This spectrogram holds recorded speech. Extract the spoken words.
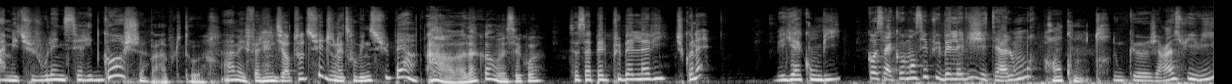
Ah, mais tu voulais une série de gauche Bah plutôt. Ah, mais fallait me dire tout de suite, j'en ai trouvé une super. Ah bah d'accord, mais c'est quoi? Ça s'appelle Plus belle la vie, tu connais? Méga combi. Quand ça a commencé Plus belle la vie, j'étais à Londres. Rencontre. Donc euh, j'ai rien suivi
